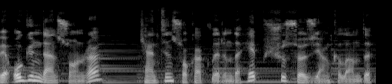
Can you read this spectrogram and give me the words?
Ve o günden sonra kentin sokaklarında hep şu söz yankılandı.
